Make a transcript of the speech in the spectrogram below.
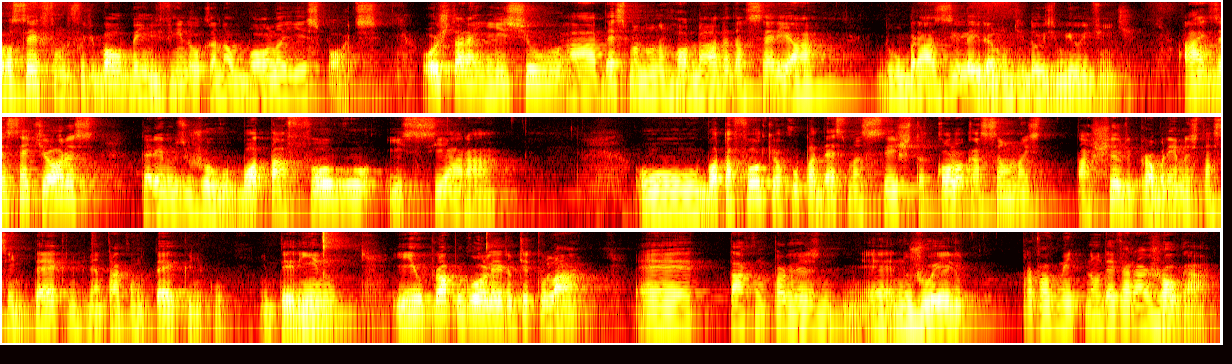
você, fã do futebol, bem-vindo ao canal Bola e Esportes. Hoje estará início a 19ª rodada da Série A do Brasileirão de 2020. Às 17 horas teremos o jogo Botafogo e Ceará. O Botafogo que ocupa a 16ª colocação, mas está cheio de problemas, está sem técnico, já está com um técnico interino e o próprio goleiro titular está é, tá com problemas é, no joelho, provavelmente não deverá jogar.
